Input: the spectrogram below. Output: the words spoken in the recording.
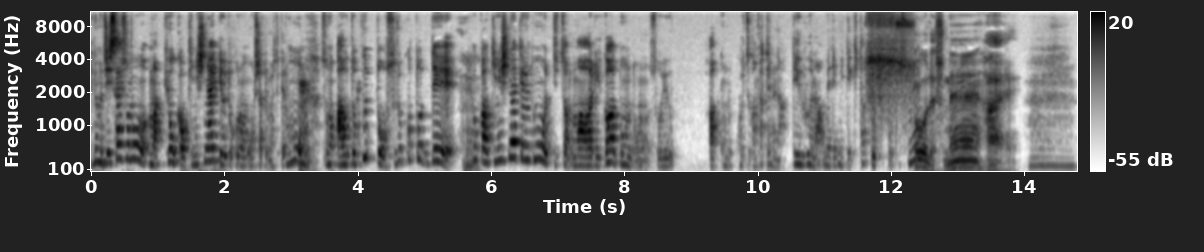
い。でも実際その、まあ、評価を気にしないっていうところもおっしゃってましたけども、うんそのアウトプットをすることで、うん評価は気にしないけれども、実は周りがどんどんそういう、あ、このこいつ頑張ってるなっていう風な目で見てきたっていうことですね。そうですね。はい。うん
